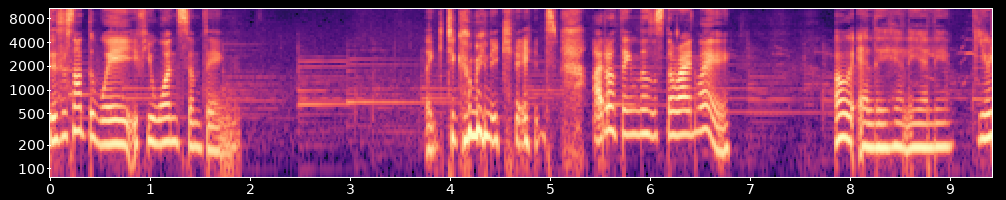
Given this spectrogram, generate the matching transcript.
this is not the way. If you want something, like to communicate. I don't think this is the right way. Oh, Ellie, Ellie, Ellie. Your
